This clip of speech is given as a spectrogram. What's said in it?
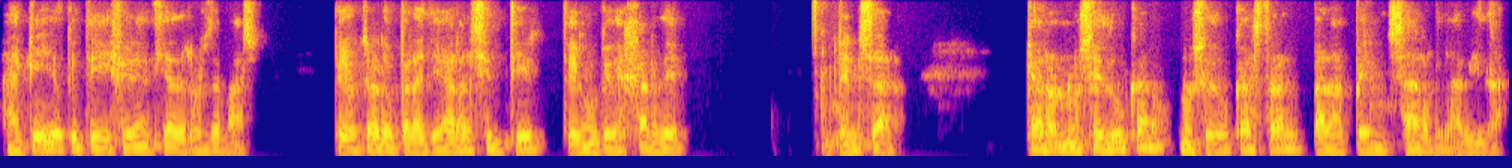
a aquello que te diferencia de los demás. Pero claro, para llegar al sentir tengo que dejar de pensar Claro, nos educan, nos educastran para pensar la vida.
